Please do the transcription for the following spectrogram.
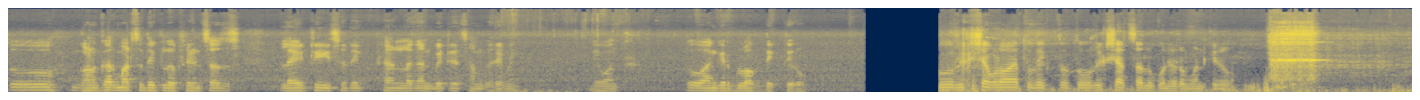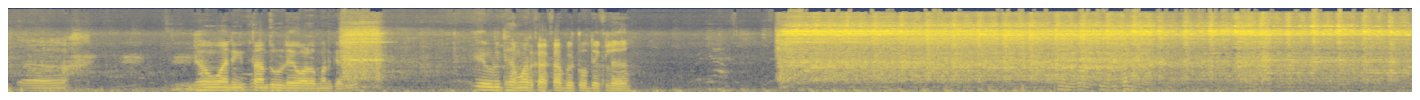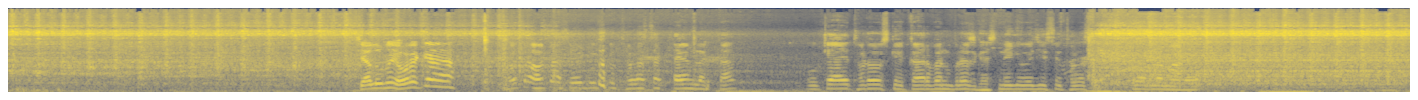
तो घण गरमाटचं देखलं फ्रेंड्स आज लाईटीचं देख फॅन लगान बैठे हम घरे में. निवांत. तो आंगेर ब्लॉक देखते रहो. तो रिक्षा वाला तो देखतो तो रिक्षा चालू कोणी रमन केलो. गहू आणि तांदूळ लेवाळं म्हण काय एवढी थमार काका भेटो देखलं चालू नहीं हो रहा क्या? होता होता सेट उसको थोड़ा सा टाइम लगता। वो क्या है, थोड़ा उसके कार्बन ब्रश घसने की वजह से थोड़ा सा प्रॉब्लम आ रहा है।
